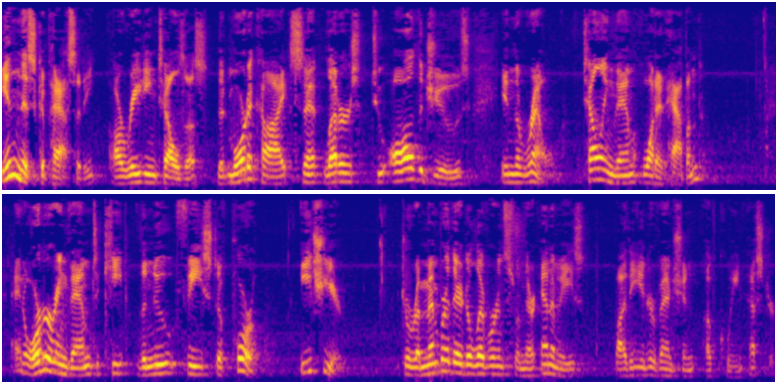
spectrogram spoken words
In this capacity, our reading tells us that Mordecai sent letters to all the Jews in the realm, telling them what had happened and ordering them to keep the new feast of Purim each year to remember their deliverance from their enemies by the intervention of Queen Esther.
